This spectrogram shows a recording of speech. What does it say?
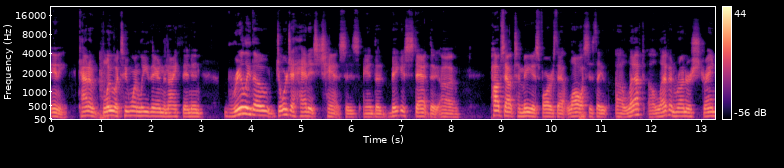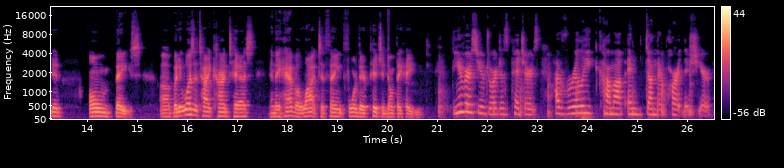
inning kind of blew a 2 1 lead there in the ninth inning. Really, though, Georgia had its chances, and the biggest stat that uh, pops out to me as far as that loss is they uh, left 11 runners stranded on base. Uh, but it was a tight contest, and they have a lot to thank for their pitching, don't they, Hayden? The University of Georgia's pitchers have really come up and done their part this year.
